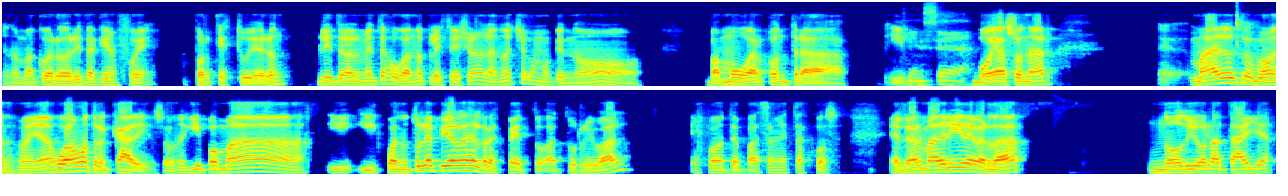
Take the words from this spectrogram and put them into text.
no me acuerdo ahorita quién fue, porque estuvieron literalmente jugando PlayStation en la noche, como que no vamos a jugar contra y voy a sonar eh, mal, bueno, mañana jugamos contra el Cádiz, o sea, un equipo más y, y cuando tú le pierdes el respeto a tu rival, es cuando te pasan estas cosas. El Real Madrid de verdad no dio la talla,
